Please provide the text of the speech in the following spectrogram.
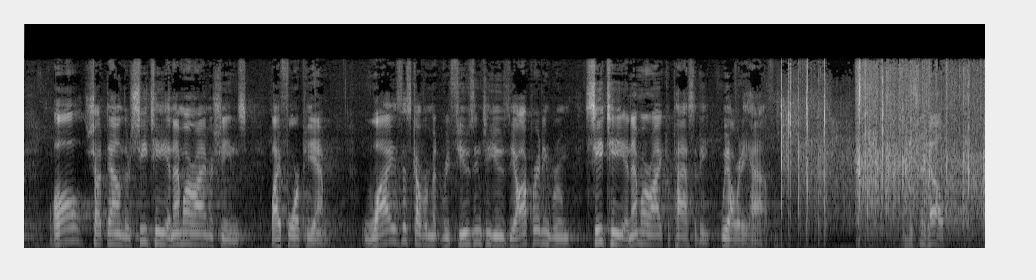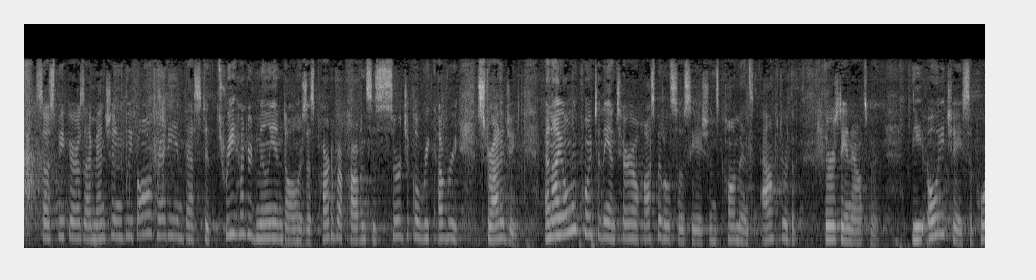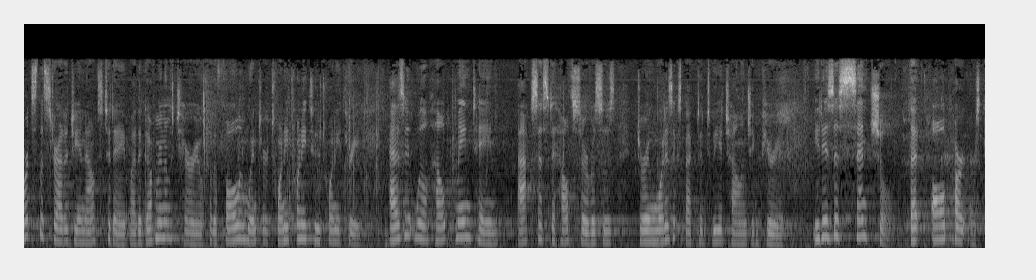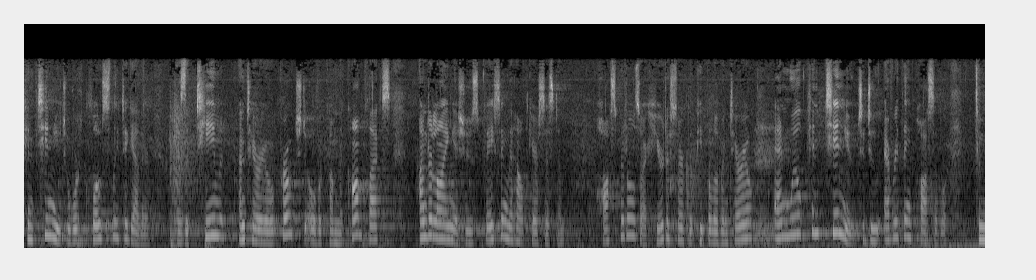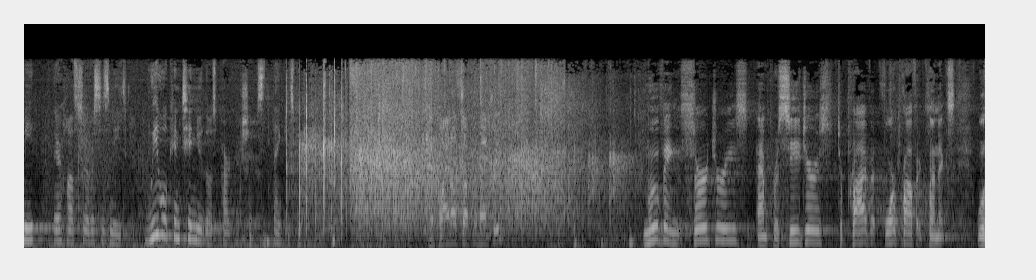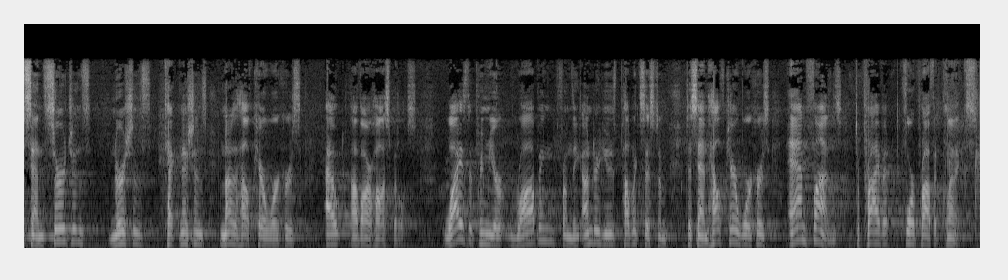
all shut down their CT and MRI machines by 4 p.m. Why is this government refusing to use the operating room CT and MRI capacity we already have? Minister of Health. So, Speaker, as I mentioned, we've already invested $300 million as part of our province's surgical recovery strategy. And I only point to the Ontario Hospital Association's comments after the Thursday announcement. The OHA supports the strategy announced today by the Government of Ontario for the fall and winter 2022-23, as it will help maintain access to health services during what is expected to be a challenging period. It is essential that all partners continue to work closely together as a Team Ontario approach to overcome the complex underlying issues facing the healthcare system. Hospitals are here to serve the people of Ontario and will continue to do everything possible to meet their health services needs. We will continue those partnerships. Thank you, Speaker. The final supplementary. Moving surgeries and procedures to private for-profit clinics will send surgeons, nurses, technicians, and other healthcare workers out of our hospitals. Why is the Premier robbing from the underused public system to send healthcare workers and funds to private for-profit clinics?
